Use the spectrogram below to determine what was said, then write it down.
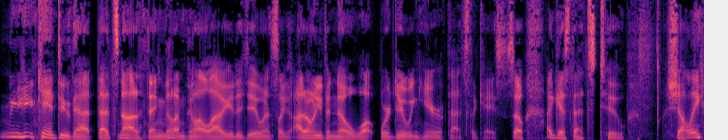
you can't do that. That's not a thing that I'm going to allow you to do. And it's like, I don't even know what we're doing here if that's the case. So I guess that's two. Shelly?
